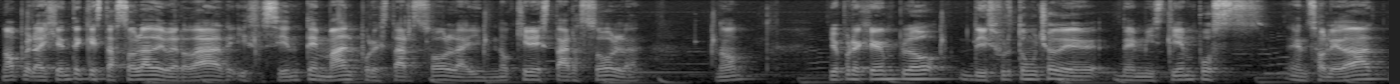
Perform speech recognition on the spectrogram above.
No, pero hay gente que está sola de verdad y se siente mal por estar sola y no quiere estar sola, ¿no? Yo, por ejemplo, disfruto mucho de, mis tiempos en soledad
